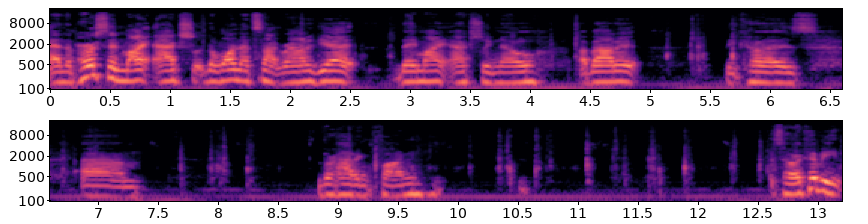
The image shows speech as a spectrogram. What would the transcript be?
and the person might actually, the one that's not grounded yet, they might actually know about it because um, they're having fun so it could be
